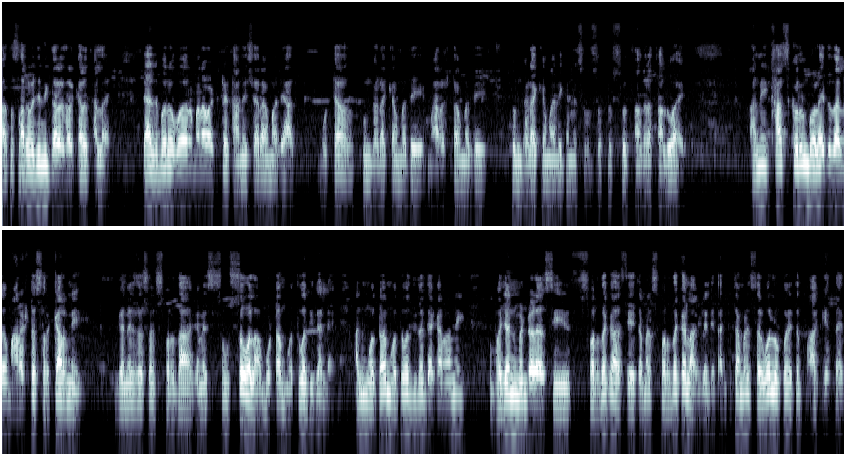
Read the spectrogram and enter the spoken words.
आता सार्वजनिक सरकार झालाय त्याचबरोबर मला वाटतं ठाणे शहरामध्ये आज मोठ्या धडाक्यामध्ये महाराष्ट्रामध्ये धडाक्यामध्ये गणेशोत्सव उत्सव साजरा चालू आहे. आणि खास करून बोलायचं झालं महाराष्ट्र सरकारने गणेश स्पर्धा गणेश उत्सवाला मोठा महत्त्व दिलेलं आहे. आणि मोठा महत्त्व दिलं त्या कारणाने भजन मंडळ असतील स्पर्धक असतील याच्यामध्ये स्पर्धक लागलेले आहेत. आणि त्याच्यामध्ये सर्व लोक याच्यात भाग घेत आहेत.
